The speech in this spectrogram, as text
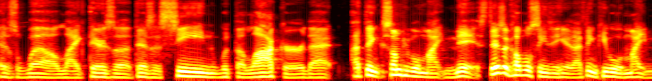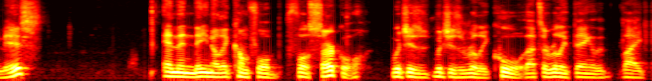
as well like there's a there's a scene with the locker that i think some people might miss. There's a couple scenes in here that i think people might miss. And then they, you know they come full full circle which is which is really cool. That's a really thing that, like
